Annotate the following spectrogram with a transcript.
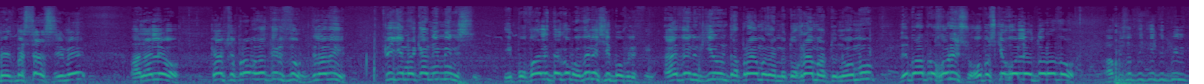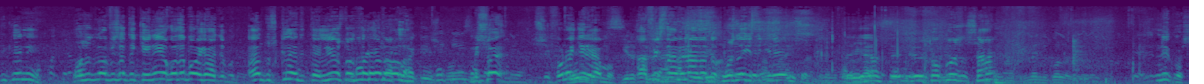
με, με εσάς είμαι, αλλά λέω κάποια πράγματα θα τηρηθούν. Δηλαδή, πήγε να κάνει μήνυση. Υποβάλλεται ακόμα, δεν έχει υποβληθεί. Αν δεν γίνουν τα πράγματα με το γράμμα του νόμου, δεν μπορώ να προχωρήσω. Όπως και εγώ λέω τώρα εδώ. Αφήσατε και την πύλη την κενή. Όσο την αφήσατε κενή, εγώ δεν μπορώ να κάνω τίποτα. Αν τους κλείνετε τελείως, τότε θα κάνω όλα. Μισό. Συμφωνώ, κυρία μου. Αφήστε να μιλάω με το. Πώ λέγεται, κυρία. Το κόσμο, σαν. Νίκος.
